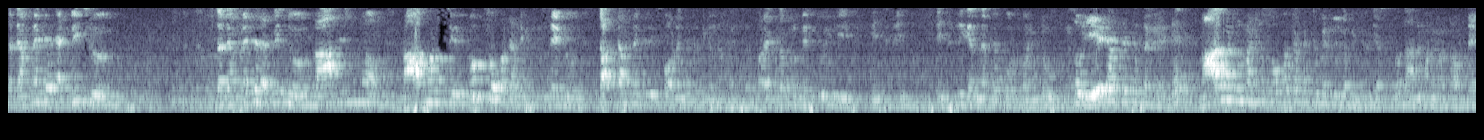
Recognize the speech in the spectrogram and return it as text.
the temperature at which the temperature at which transition from normal state to super conductor state that temperature is called as critical temperature for example మెర్క్యూరీకి హెచ్జీ hg hg కి ఎంతంటే 4.2 సో ఏ టెంపరేచర్ దగ్గర అయితే నార్మల్ మెటల్ సూపర్ కండక్టర్ మెటీరియల్గా బిహేవ్ చేస్తుందో దాన్ని మనం ఏమంటామంటే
